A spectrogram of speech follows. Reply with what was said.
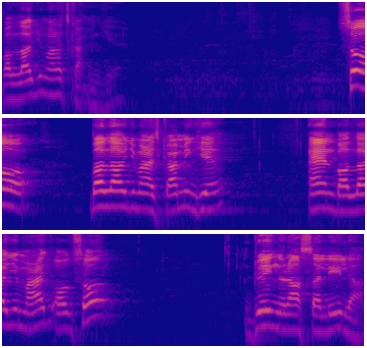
Balaji Maharaj coming here. So, Balaji Maharaj coming here, and Balaji Maharaj also doing Rasa Leela.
